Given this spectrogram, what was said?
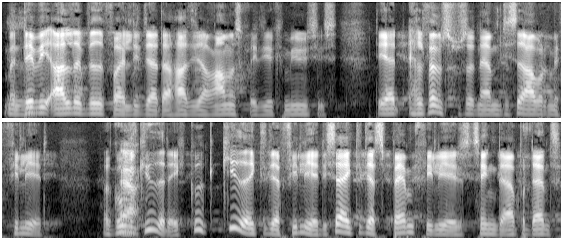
Men det vi aldrig ved for alle de der, der har de der ramaskrig, de der communities, det er, at 90% af dem, de sidder og arbejder med affiliate. Og Google Ja. gider det ikke. Google gider ikke de der affiliate. Ser ikke de der spam affiliates ting, der er på dansk.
